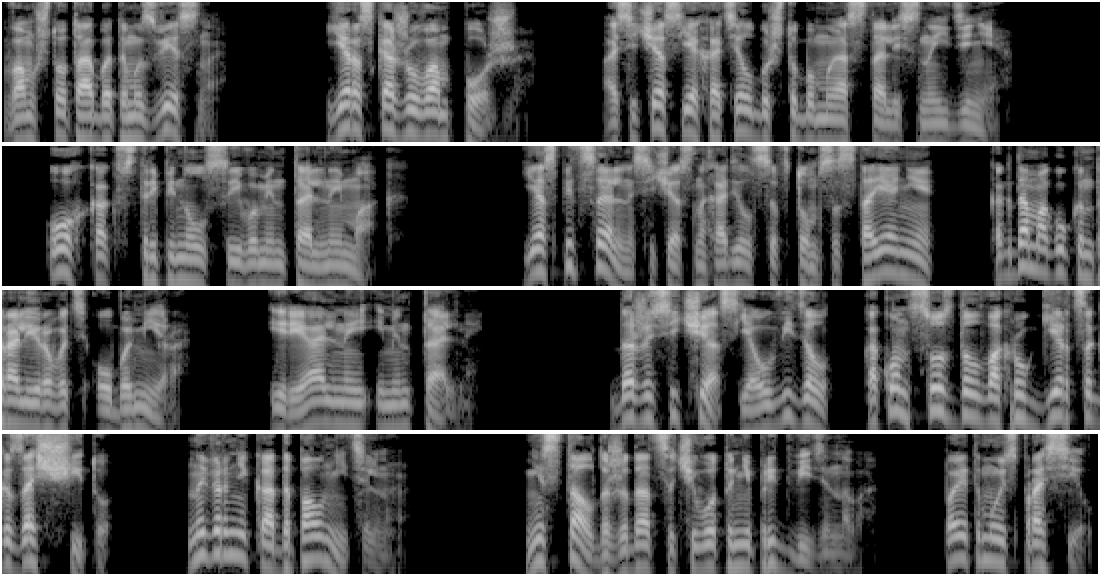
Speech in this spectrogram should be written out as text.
Вам что-то об этом известно? Я расскажу вам позже. А сейчас я хотел бы, чтобы мы остались наедине. Ох, как встрепенулся его ментальный маг. Я специально сейчас находился в том состоянии, когда могу контролировать оба мира. И реальный, и ментальный. Даже сейчас я увидел, как он создал вокруг герцога защиту, наверняка дополнительную не стал дожидаться чего-то непредвиденного, поэтому и спросил.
